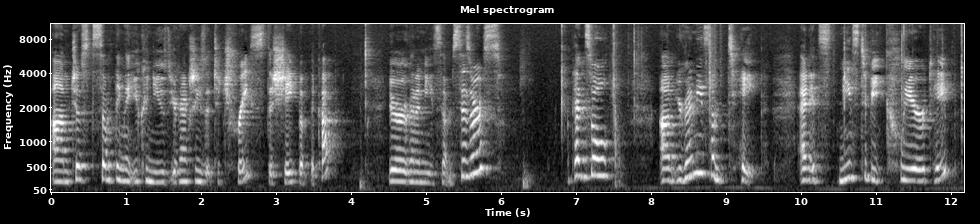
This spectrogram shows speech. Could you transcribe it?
um, just something that you can use, you can actually use it to trace the shape of the cup. You're gonna need some scissors, pencil, um, you're gonna need some tape and it needs to be clear tape.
